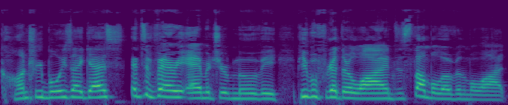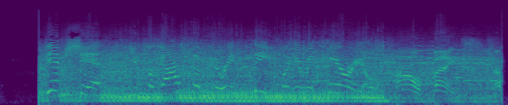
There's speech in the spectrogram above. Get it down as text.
country boys, I guess. It's a very amateur movie. People forget their lines and stumble over them a lot. Dipshit, you forgot the receipt for your material. Oh, thanks.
